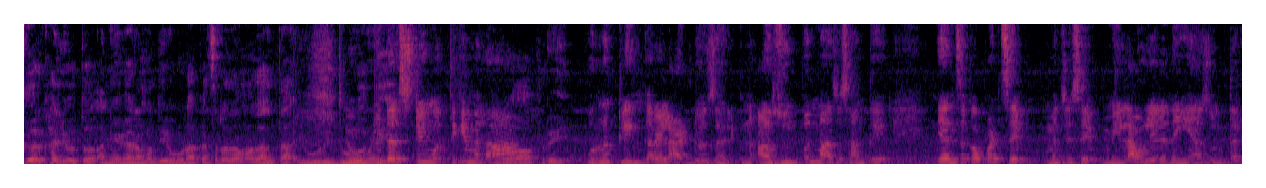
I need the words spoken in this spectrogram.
घर खाली होतं आणि या घरामध्ये एवढा कचरा जमा झालता एवढी धूळ एवढी होती. डस्टिंग होती की मला बापरे. पूर्ण क्लीन करायला आठ दिवस झाले. पण अजून पण माझं सांगते यांचं कपाट सेफ म्हणजे सेफ मी लावलेलं नाही अजून तर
